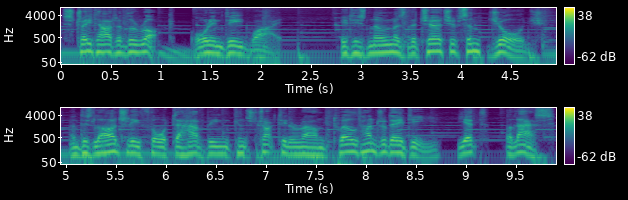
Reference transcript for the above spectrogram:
straight out of the rock, or indeed why? It is known as the Church of St. George, and is largely thought to have been constructed around 1200 AD, yet, alas,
